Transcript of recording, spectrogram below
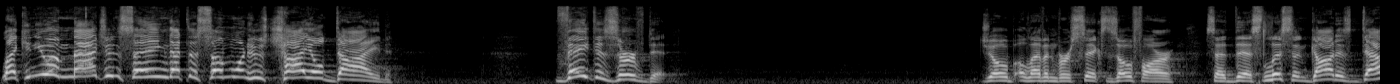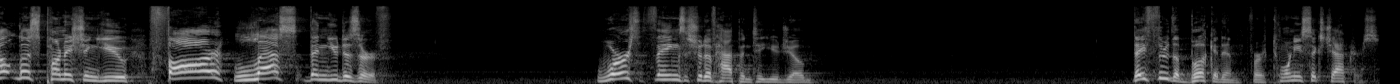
Like, can you imagine saying that to someone whose child died? They deserved it. Job 11, verse 6, Zophar said this Listen, God is doubtless punishing you far less than you deserve. Worse things should have happened to you, Job. They threw the book at him for 26 chapters.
